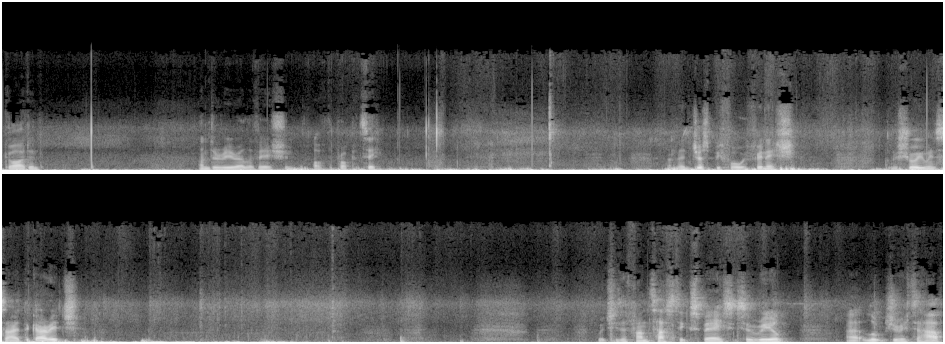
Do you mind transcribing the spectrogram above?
the garden and rear elevation of the property. And then just before we finish, I'm going to show you inside the garage. Which is a fantastic space. It's a real uh, luxury to have.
